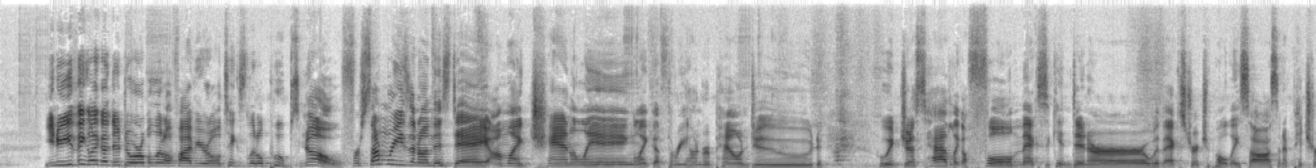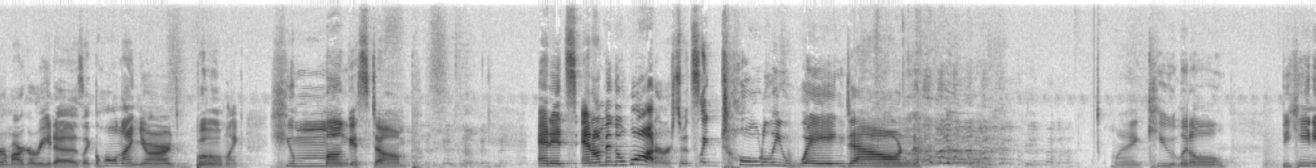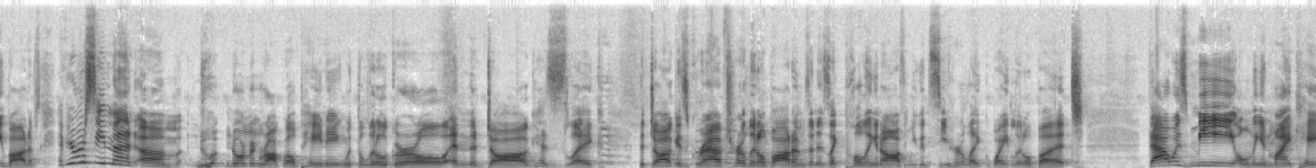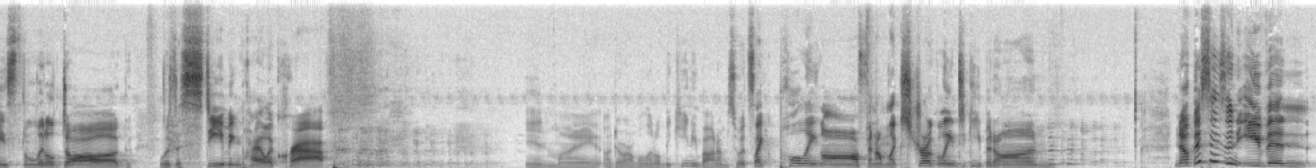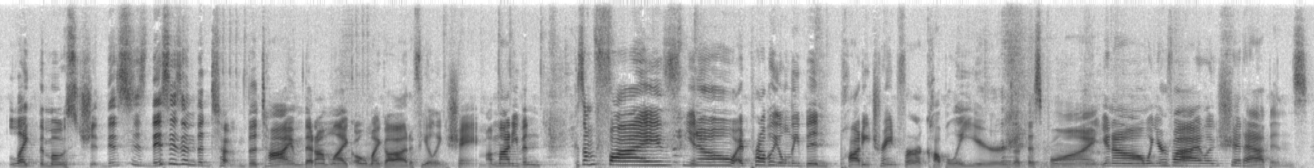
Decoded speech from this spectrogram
You know, you think like an adorable little five year old takes little poops. No, for some reason on this day, I'm like channeling like a 300 pound dude who had just had like a full Mexican dinner with extra chipotle sauce and a pitcher of margaritas, like the whole nine yards. Boom, like humongous dump. And it's and I'm in the water, so it's like totally weighing down my cute little bikini bottoms. Have you ever seen that um, Nor- Norman Rockwell painting with the little girl and the dog has like the dog has grabbed her little bottoms and is like pulling it off, and you can see her like white little butt. That was me, only in my case, the little dog was a steaming pile of crap in my adorable little bikini bottom. So it's like pulling off, and I'm like struggling to keep it on. Now this isn't even like the most. Sh- this is this isn't the t- the time that I'm like, oh my god, feeling shame. I'm not even because I'm five. You know, I'd probably only been potty trained for a couple of years at this point. You know, when you're five, like shit happens.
